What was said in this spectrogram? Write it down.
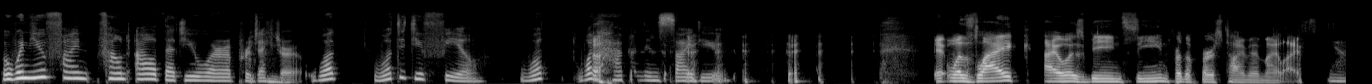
But when you find found out that you were a mm-hmm. projector, what what did you feel? What what happened inside you? It was like I was being seen for the first time in my life. Yeah.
